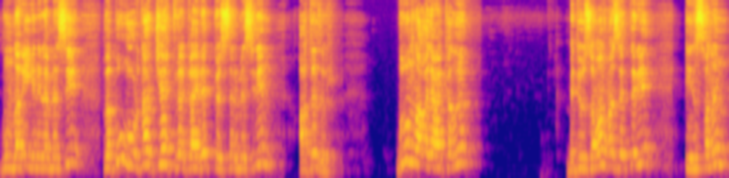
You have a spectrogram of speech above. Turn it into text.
bunları yenilemesi ve bu uğurda cehd ve gayret göstermesinin adıdır. Bununla alakalı Bediüzzaman Hazretleri insanın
